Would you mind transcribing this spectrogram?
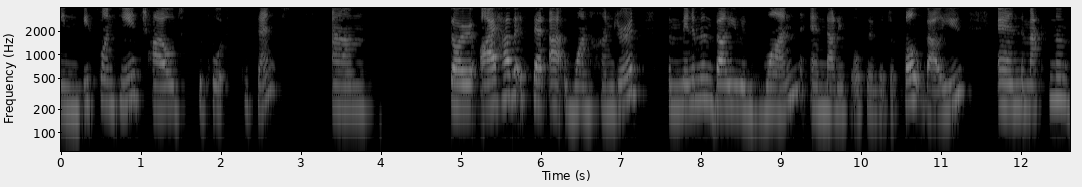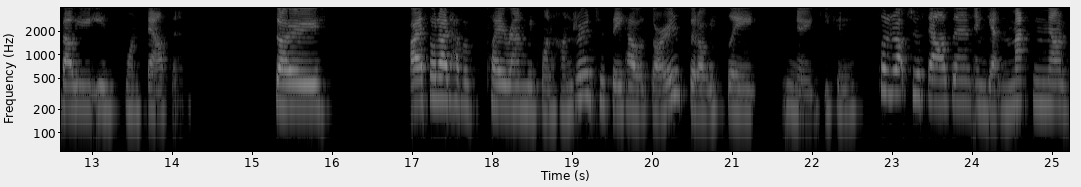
in this one here, child support percent. Um, so I have it set at 100. The minimum value is 1, and that is also the default value, and the maximum value is 1000. So I thought I'd have a play around with 100 to see how it goes, but obviously you know, you can put it up to a thousand and get maximum amount of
